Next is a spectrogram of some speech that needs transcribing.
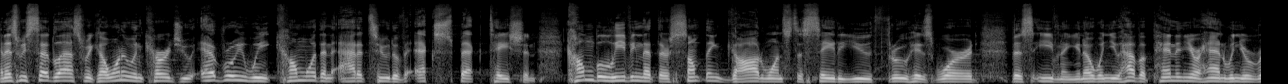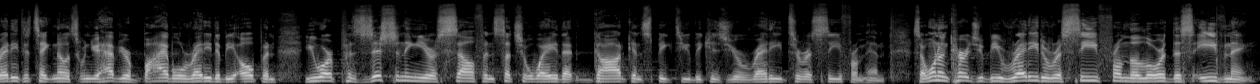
And as we said last week, I want to encourage you every week come with an attitude of expectation. Come believing that there's something God wants to say to you through His Word this evening. You know, when you have a pen in your hand, when you're ready to take notes, when you have your Bible ready to be open, you are positioning yourself in such a way that God can speak to you because you're ready to receive from Him. So I want to encourage you be ready to receive from the Lord this evening.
